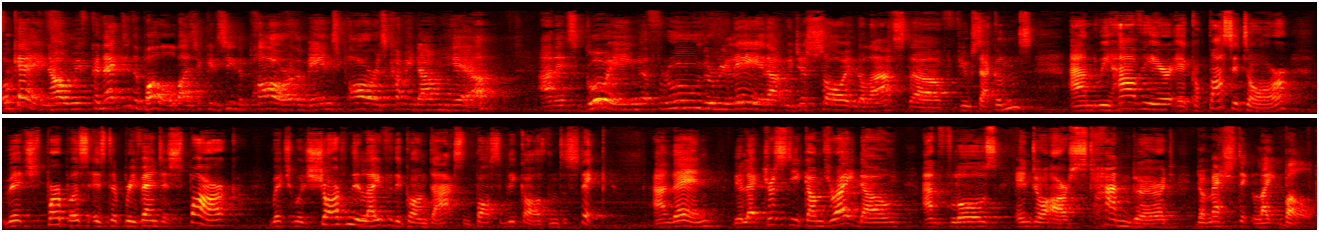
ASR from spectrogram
Okay, now we've connected the bulb. As you can see, the power, the mains power is coming down here. And it's going through the relay that we just saw in the last uh, few seconds. And we have here a capacitor, which purpose is to prevent a spark, which would shorten the life of the contacts and possibly cause them to stick. And then the electricity comes right down and flows into our standard domestic light bulb,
